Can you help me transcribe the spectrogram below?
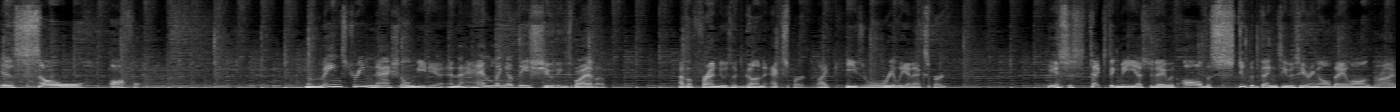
Is so awful. The mainstream national media and the handling of these shootings. Well, I have a I have a friend who's a gun expert. Like he's really an expert. He was just texting me yesterday with all the stupid things he was hearing all day long right.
